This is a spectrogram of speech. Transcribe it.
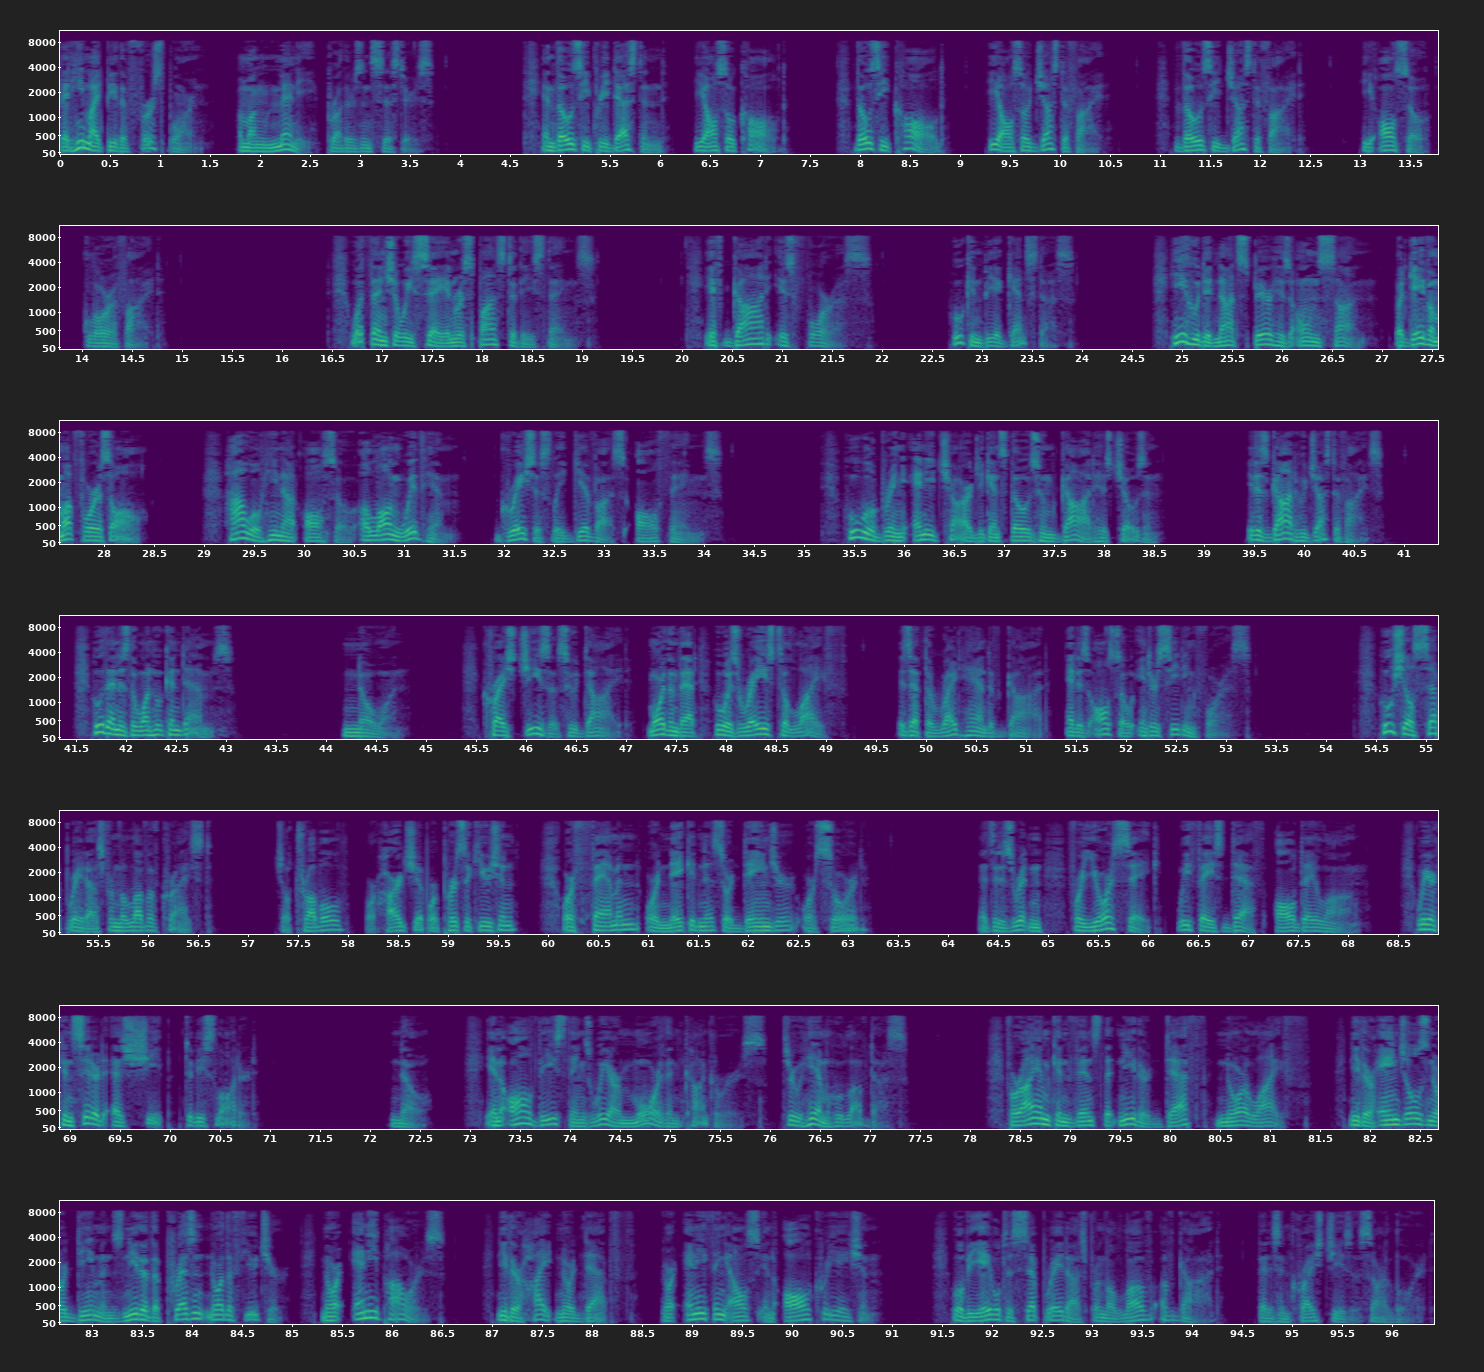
that he might be the firstborn among many brothers and sisters. And those he predestined he also called. Those he called he also justified. Those he justified he also glorified. What then shall we say in response to these things? If god is for us who can be against us he who did not spare his own son but gave him up for us all how will he not also along with him graciously give us all things? Who will bring any charge against those whom god has chosen? It is god who justifies. Who then is the one who condemns? No one. Christ jesus who died more than that who was raised to life is at the right hand of god and is also interceding for us who shall separate us from the love of christ? Shall trouble or hardship or persecution or famine or nakedness or danger or sword? As it is written for your sake we face death all day long. We are considered as sheep to be slaughtered. No. In all these things we are more than conquerors through him who loved us. For i am convinced that neither death nor life neither angels nor demons neither the present nor the future nor any powers neither height nor depth nor anything else in all creation will be able to separate us from the love of god that is in Christ Jesus our Lord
